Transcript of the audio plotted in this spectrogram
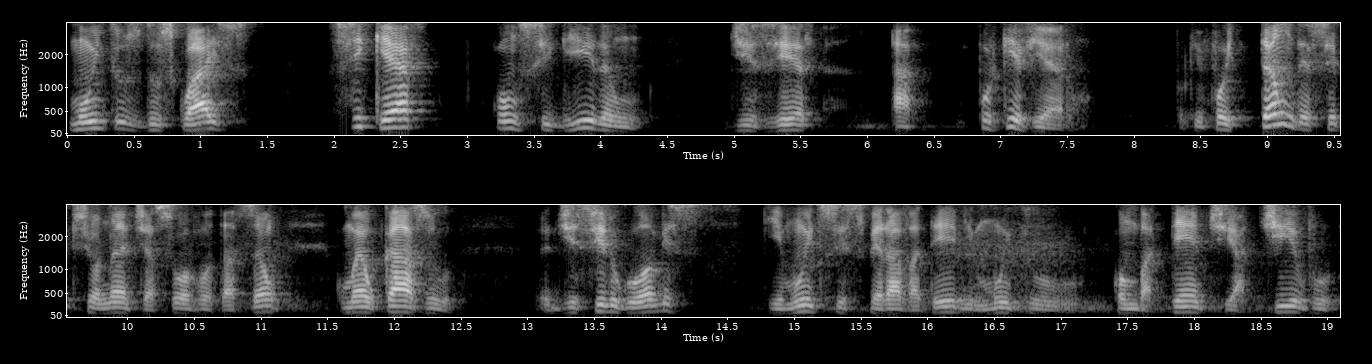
muitos dos quais sequer conseguiram dizer a por que vieram. Porque foi tão decepcionante a sua votação, como é o caso de Ciro Gomes, que muito se esperava dele, muito combatente, ativo,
